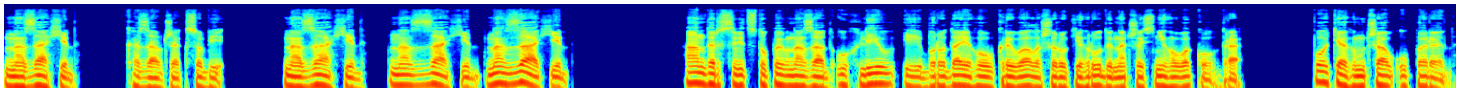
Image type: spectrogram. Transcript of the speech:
На захід, казав Джек собі, на захід, на захід, на захід. Андерс відступив назад у хлів, і борода його вкривала широкі груди, наче снігова ковдра. Потяг мчав уперед.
